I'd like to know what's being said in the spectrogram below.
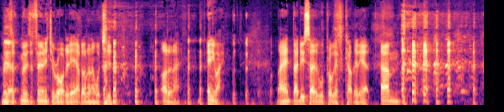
Move, Yeah. the, move the furniture, write it out. I don't know what you. I don't know. Anyway, they, they do say that we'll probably have to cut that out. Um,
